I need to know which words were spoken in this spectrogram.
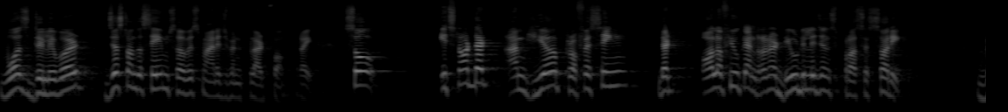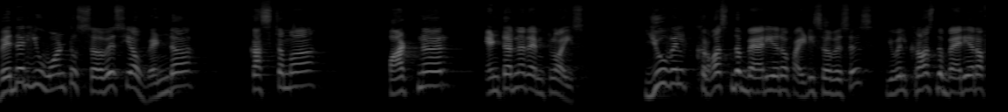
was delivered just on the same service management platform, right? So it's not that I'm here professing that all of you can run a due diligence process, sorry. Whether you want to service your vendor, customer, partner, internal employees, you will cross the barrier of IT services, you will cross the barrier of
